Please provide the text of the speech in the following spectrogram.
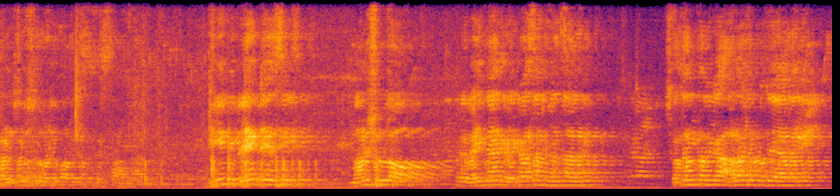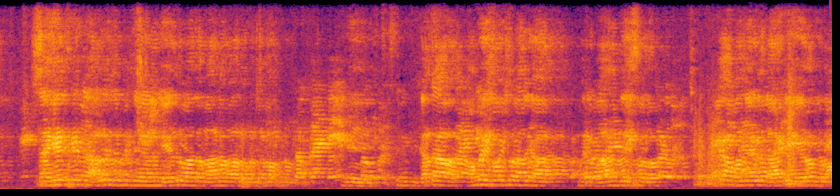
వాళ్ళు చూస్తూ ఉండిపోతూ ఇస్తూ ఉన్నారు దీన్ని బ్రేక్ చేసి మనుషుల్లో మరి వైజ్ఞానిక వికాసాన్ని పెంచాలని స్వతంత్రంగా ఆలోచింపజేయాలని సహేతుకంగా ఆలోచింపజేయాలని ఎదురువాద మానవాద ఉద్యమం గత తొంభై సంవత్సరాలుగా మరి భారతదేశంలో ఇంకా వందేళ్ళు దాటి యూరోప్లో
